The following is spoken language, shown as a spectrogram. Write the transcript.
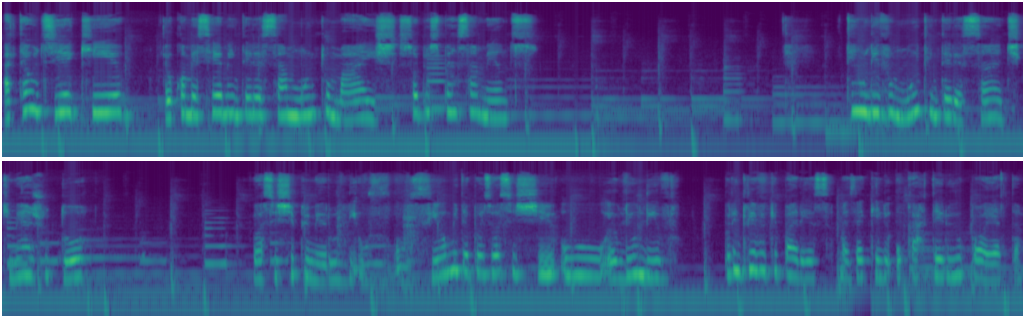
Até o dia que eu comecei a me interessar muito mais sobre os pensamentos. Tem um livro muito interessante que me ajudou. Eu assisti primeiro o, filme, depois eu assisti o, eu li o livro. Por incrível que pareça, mas é aquele O Carteiro e o Poeta.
